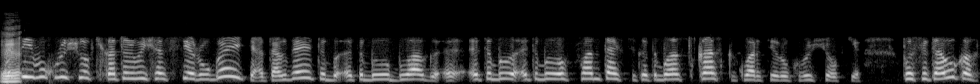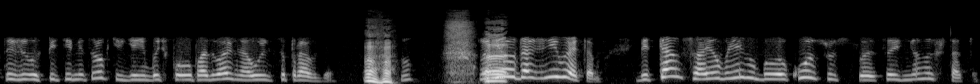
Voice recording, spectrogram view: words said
Э, Это его хрущевки, которые вы сейчас все ругаете, а тогда это, это было благо, э, это было, это было фантастика, это была сказка квартира в Хрущевке. После того, как ты жил в пятиметровке где-нибудь в полуподвале на улице Правды. ага. Но Э, дело даже не в этом. Ведь там в свое время было консульство Соединенных Штатов.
